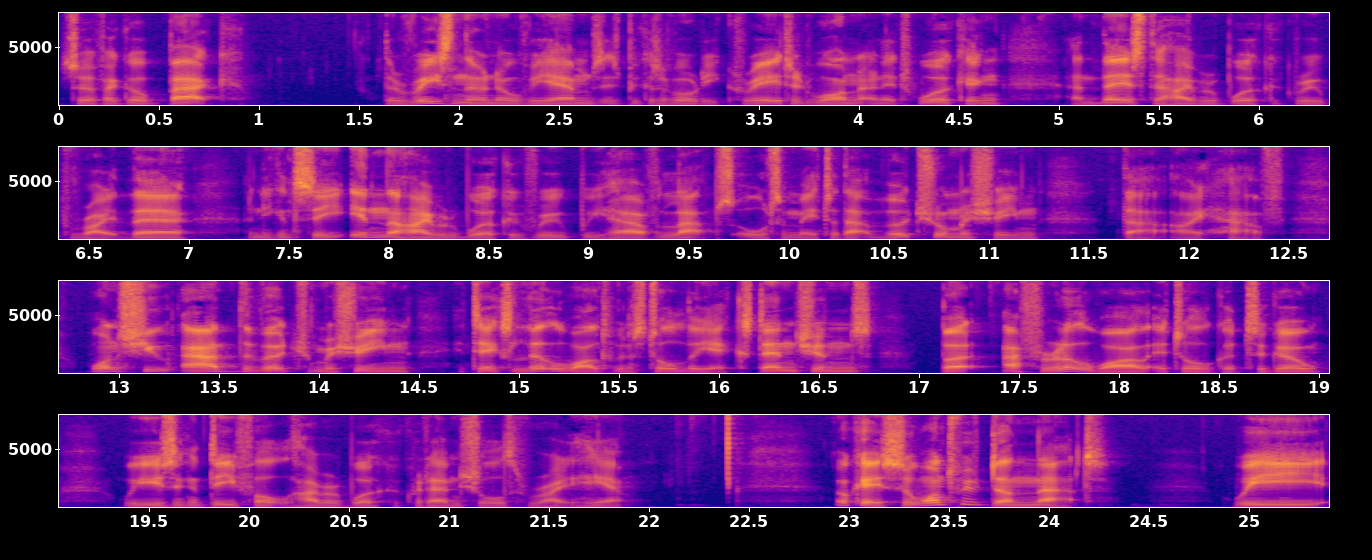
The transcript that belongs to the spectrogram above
So if I go back the reason there are no VMs is because I've already created one and it's working. And there's the hybrid worker group right there. And you can see in the hybrid worker group, we have Laps Automator, that virtual machine that I have. Once you add the virtual machine, it takes a little while to install the extensions, but after a little while, it's all good to go. We're using a default hybrid worker credentials right here. Okay, so once we've done that, we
